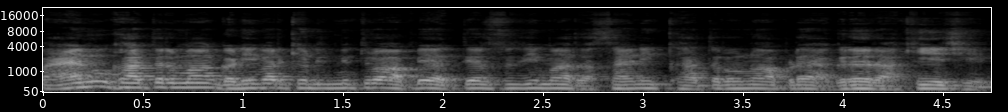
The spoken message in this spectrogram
પાયાનું ખાતરમાં ઘણીવાર ખેડૂત મિત્રો આપણે અત્યાર સુધીમાં રાસાયણિક ખાતરોનો આપણે આગ્રહ રાખીએ છીએ.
